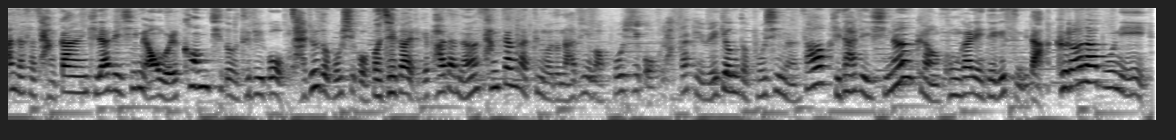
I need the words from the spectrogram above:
앉아서 잠깐 기다리시면 웰컴 티도 드리고 자료도 보시고 뭐 제가 이렇게 받아놓은 상장 같은 것도 나중에 막 보시고 바깥의 외경도 보시면서 기다리시는 그런 공간이 되겠습니다. 그러다 보니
